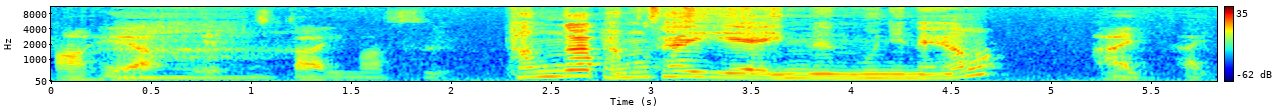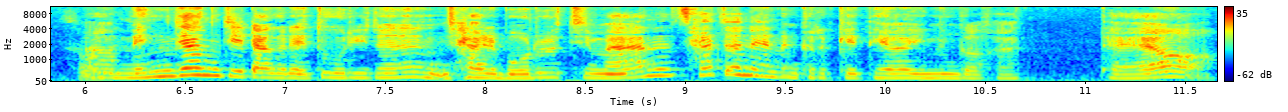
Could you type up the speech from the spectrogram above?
あ部屋で使います。 방과 방 사이에 있는 문이네요. はい、はい、そう 아, です。 맹장지라 그래도 우리는 잘 모르지만 사전에는 그렇게 되어 있는 것 같아요.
